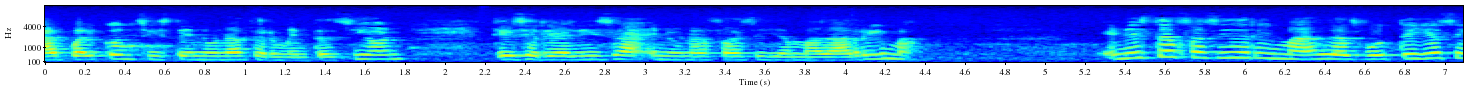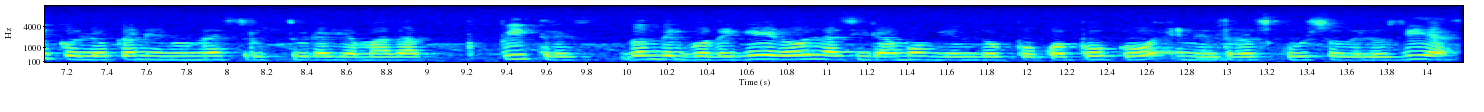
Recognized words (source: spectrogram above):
la cual consiste en una fermentación que se realiza en una fase llamada rima. En esta fase de rima, las botellas se colocan en una estructura llamada pupitres, donde el bodeguero las irá moviendo poco a poco en el transcurso de los días.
